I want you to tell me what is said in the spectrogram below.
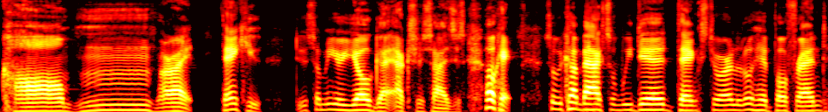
calm. Hmm. All right. Thank you do some of your yoga exercises. Okay, so we come back. So we did, thanks to our little hippo friend.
